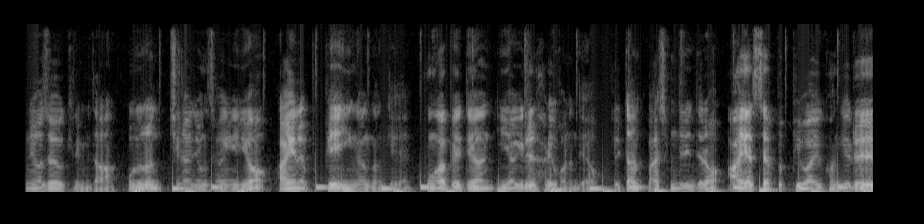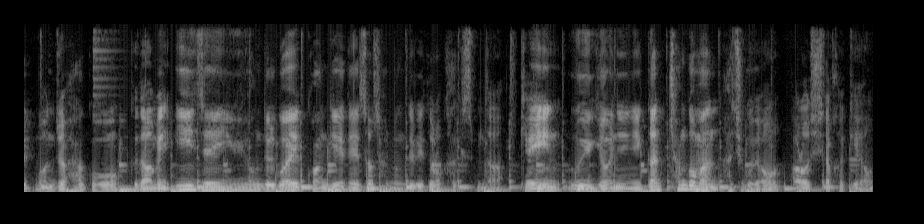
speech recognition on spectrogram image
안녕하세요 길입니다. 오늘은 지난 영상에 이어 INFP의 인간관계 궁합에 대한 이야기를 하려고 하는데요. 일단 말씀드린 대로 ISFP와의 관계를 먼저 하고 그 다음에 EJ 유형들과의 관계에 대해서 설명드리도록 하겠습니다. 개인 의견이니까 참고만 하시고요. 바로 시작할게요.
